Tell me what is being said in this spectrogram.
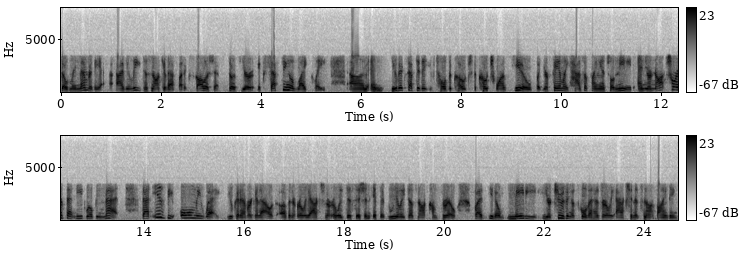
so remember, the Ivy League does not give athletic scholarships. So if you're accepting a likely, um, and you've accepted it, you've told the coach, the coach wants you, but your family has a financial need, and you're not sure if that need will be met, that is the only way you could ever get out of an early action or early decision if it really does not come through. But, you know, maybe you're choosing a school that has early action, it's not binding.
